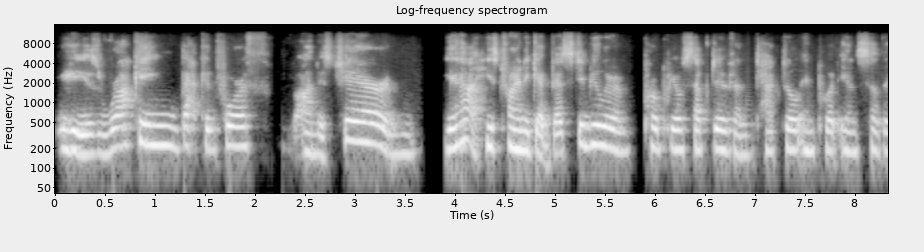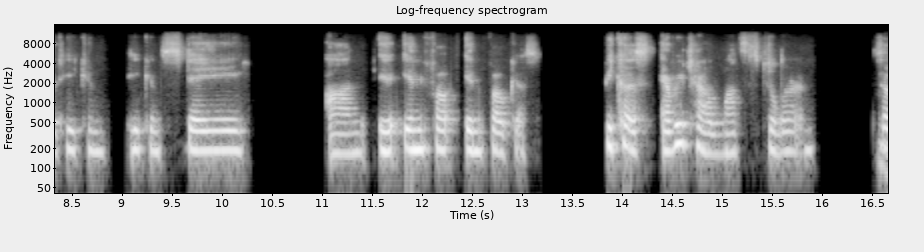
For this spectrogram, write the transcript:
he's rocking back and forth on his chair and yeah he's trying to get vestibular and proprioceptive and tactile input in so that he can he can stay on in, fo- in focus because every child wants to learn so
